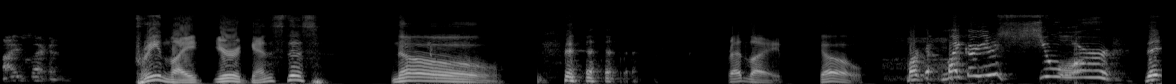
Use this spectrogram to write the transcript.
five seconds. Green light. You're against this? No. Red light. Go. Mark, Mike, are you sure that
